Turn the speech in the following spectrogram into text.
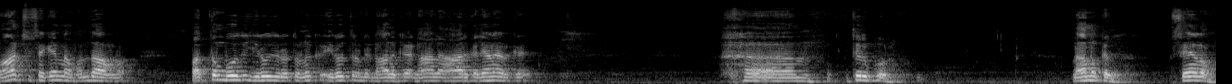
மார்ச் செகண்ட் நான் வந்து ஆகணும் பத்தொம்போது இருபது இருபத்தொன்று இருபத்தி ரெண்டு நாலு க- நாலு ஆறு கல்யாணம் இருக்குது திருப்பூர் நாமக்கல் சேலம்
